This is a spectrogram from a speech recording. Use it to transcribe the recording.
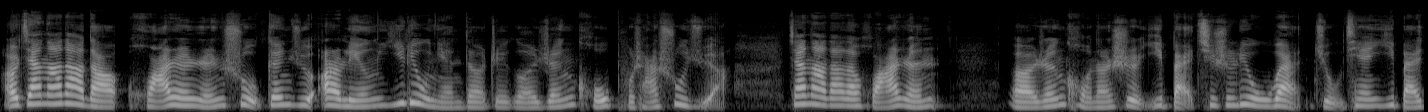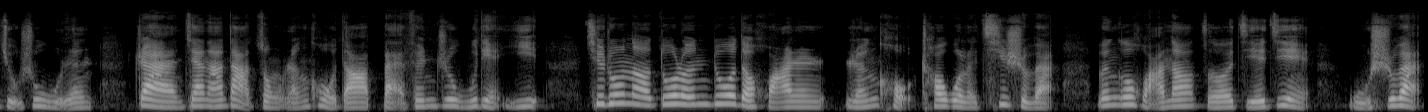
而加拿大的华人人数，根据二零一六年的这个人口普查数据啊，加拿大的华人，呃，人口呢是一百七十六万九千一百九十五人，占加拿大总人口的百分之五点一。其中呢，多伦多的华人人口超过了七十万，温哥华呢则接近。五十万，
